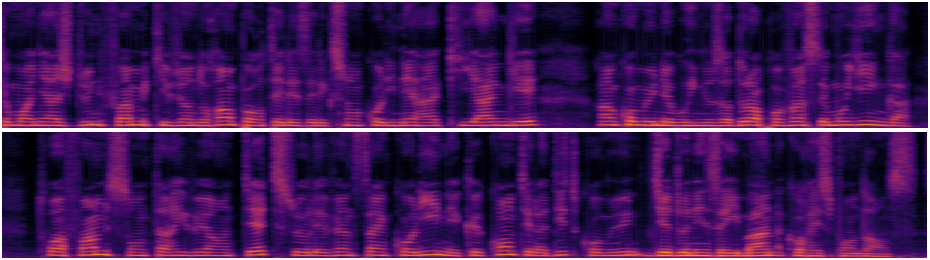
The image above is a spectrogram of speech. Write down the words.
Témoignage d'une femme qui vient de remporter les élections collinaires à Kiange, en commune Bouhinusa de la province de Muyinga. Trois femmes sont arrivées en tête sur les 25 collines que compte la dite commune Dieudonné Zeyman, correspondance.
